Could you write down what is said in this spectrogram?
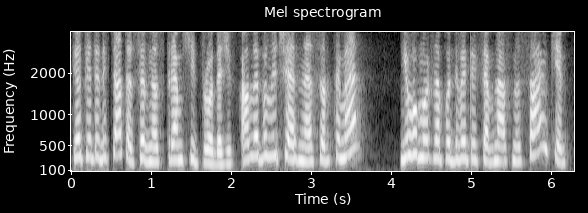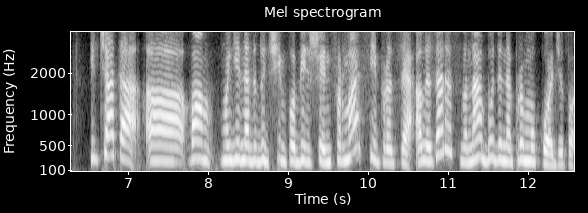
І от 50-та це в нас прям хід продажів, але величезний асортимент. Його можна подивитися в нас на сайті. Дівчата, а, вам мої нададуть чим побільше інформації про це, але зараз вона буде на промокодіку.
